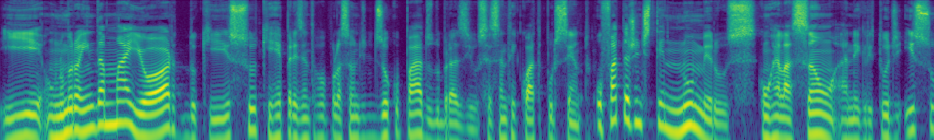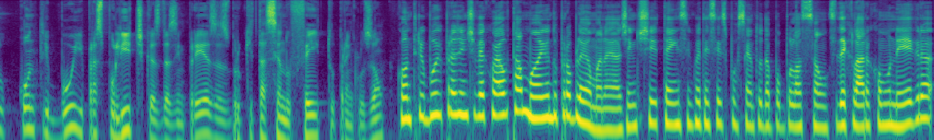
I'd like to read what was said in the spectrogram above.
e um número ainda maior do que isso que representa a população de desocupados do Brasil, 64%. O fato da gente ter números com relação à negritude, isso contribui para as políticas das empresas, para o que está sendo feito para a inclusão? Contribui para a gente ver qual é o tamanho do problema, né? A gente tem 56% da população se declara como negra,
